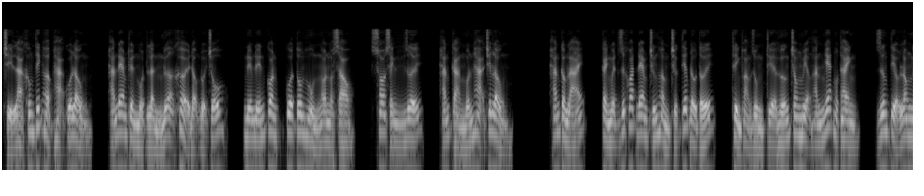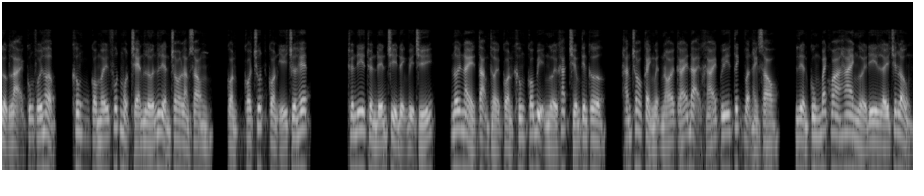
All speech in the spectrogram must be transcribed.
chỉ là không thích hợp hạ cua lồng, hắn đem thuyền một lần nữa khởi động đội chỗ, nếm đến con cua tôm hùm ngon ngọt sau, so sánh dưới hắn càng muốn hạ chiếc lồng. Hắn cầm lái, cảnh nguyệt dứt khoát đem trứng hầm trực tiếp đầu tới, thỉnh thoảng dùng thìa hướng trong miệng hắn nhét một thanh, dương tiểu long ngược lại cũng phối hợp, không có mấy phút một chén lớn liền cho làm xong, còn có chút còn ý chưa hết. Thuyền đi thuyền đến chỉ định vị trí, nơi này tạm thời còn không có bị người khác chiếm tiên cơ, hắn cho cảnh nguyệt nói cái đại khái quỹ tích vận hành sau, liền cùng bách khoa hai người đi lấy chiếc lồng.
